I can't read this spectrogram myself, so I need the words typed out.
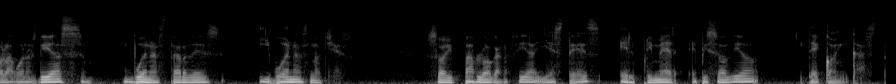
Hola, buenos días, buenas tardes y buenas noches. Soy Pablo García y este es el primer episodio de Coincast.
